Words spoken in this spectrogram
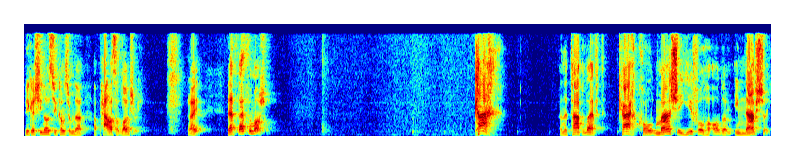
because she knows she comes from the, a palace of luxury, right? That's that's the marshal. Kach, on the top left, Kach kol ma yifol ha'odam im nafshay.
